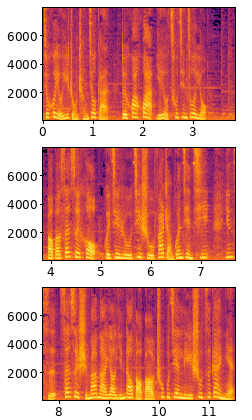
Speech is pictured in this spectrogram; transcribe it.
就会有一种成就感，对画画也有促进作用。宝宝三岁后会进入技术发展关键期，因此三岁时妈妈要引导宝宝初步建立数字概念。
